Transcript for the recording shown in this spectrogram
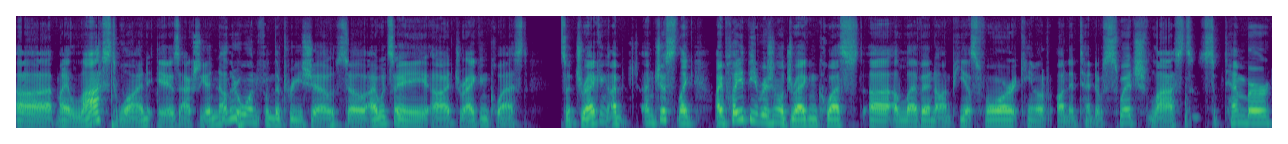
uh, my last one is actually another one from the pre-show. So I would say uh, Dragon Quest. So Dragon, I'm I'm just like I played the original Dragon Quest uh, 11 on PS4. It came out on Nintendo Switch last September,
